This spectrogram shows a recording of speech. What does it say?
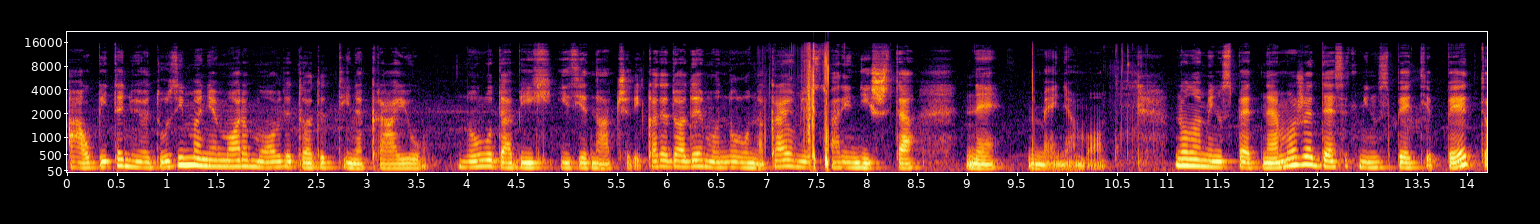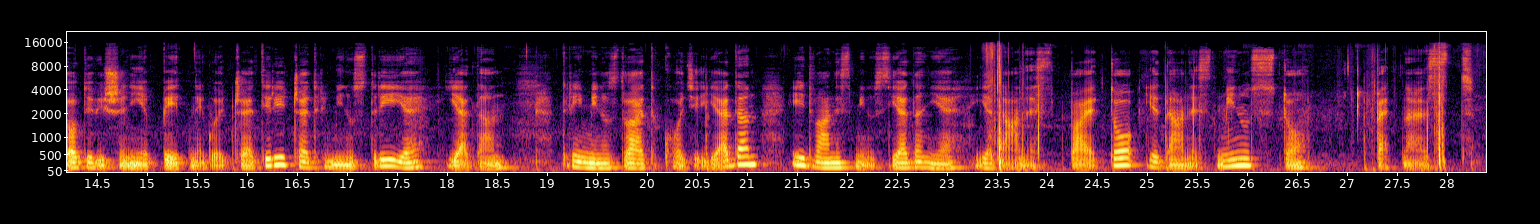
a u pitanju je oduzimanje, moramo ovdje dodati na kraju nulu da bi ih izjednačili. Kada dodajemo nulu na kraju, mi u stvari ništa ne menjamo. 0 minus 5 ne može, 10 minus 5 je 5, ovdje više nije 5 nego je 4, 4 minus 3 je 1, 3 minus 2 je također 1 i 12 minus 1 je 11, pa je to 11 minus 115.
